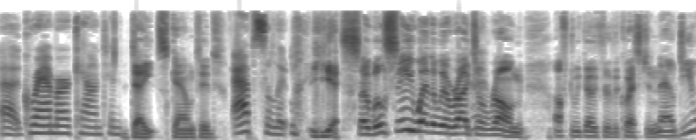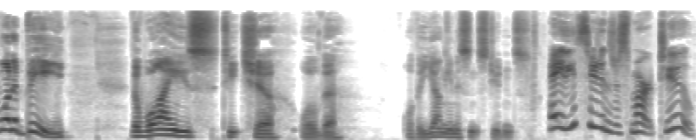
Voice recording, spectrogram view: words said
uh, grammar counted. Dates counted. Absolutely. Yes, so we'll see whether we're right or wrong after we go through the question. Now, do you want to be the wise teacher or the or the young innocent students? Hey, these students are smart too.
